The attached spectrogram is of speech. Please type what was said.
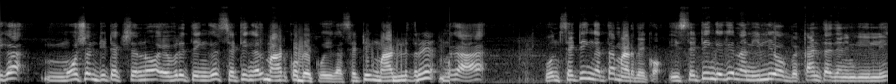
ಈಗ ಮೋಷನ್ ಡಿಟೆಕ್ಷನ್ನು ಎವ್ರಿಥಿಂಗ್ ಸೆಟ್ಟಿಂಗಲ್ಲಿ ಮಾಡ್ಕೋಬೇಕು. ಈಗ ಸೆಟ್ಟಿಂಗ್ ಮಾಡಿದ್ರೆ ಈಗ ಒಂದು ಸೆಟ್ಟಿಂಗ್ ಅಂತ ಮಾಡಬೇಕು. ಈ ಸೆಟ್ಟಿಂಗಿಗೆ ನಾನು ಇಲ್ಲಿ ಹೋಗ್ಬೇಕು. ಕಾಣ್ತಾ ಇದೆ ನಿಮಗೆ ಇಲ್ಲಿ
